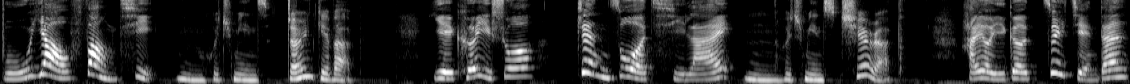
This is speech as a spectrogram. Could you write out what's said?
不要放弃 mm, which means don't give up, ”，也可以说“振作起来 mm, which means cheer up. ”。还有一个最简单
